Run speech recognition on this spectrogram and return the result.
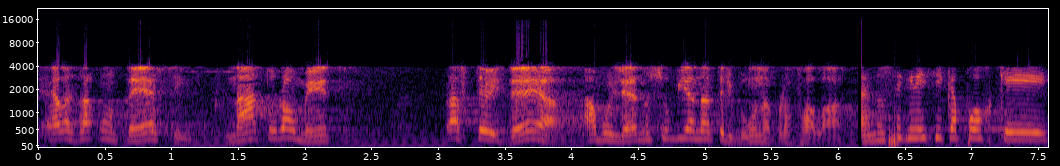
elas acontecem naturalmente. Você ter ideia, a mulher não subia na tribuna para falar. Não significa porque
